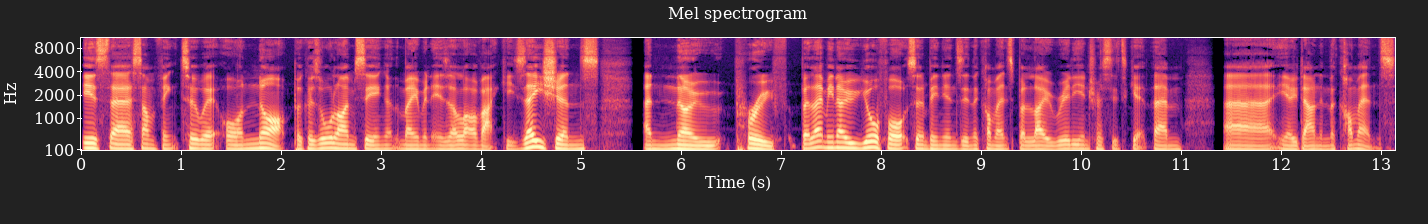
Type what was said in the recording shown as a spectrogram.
Is there something to it or not? Because all I'm seeing at the moment is a lot of accusations and no proof. But let me know your thoughts and opinions in the comments below. Really interested to get them uh, you know, down in the comments.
